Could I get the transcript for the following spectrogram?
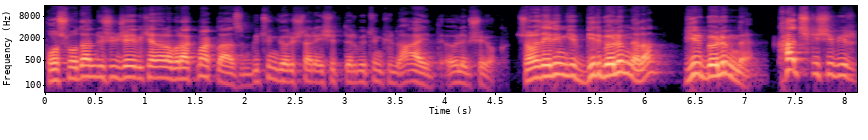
Postmodern düşünceyi bir kenara bırakmak lazım. Bütün görüşler eşittir, bütün kültür... Hayır öyle bir şey yok. Sonra dediğim gibi bir bölüm ne lan? Bir bölüm ne? Kaç kişi bir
